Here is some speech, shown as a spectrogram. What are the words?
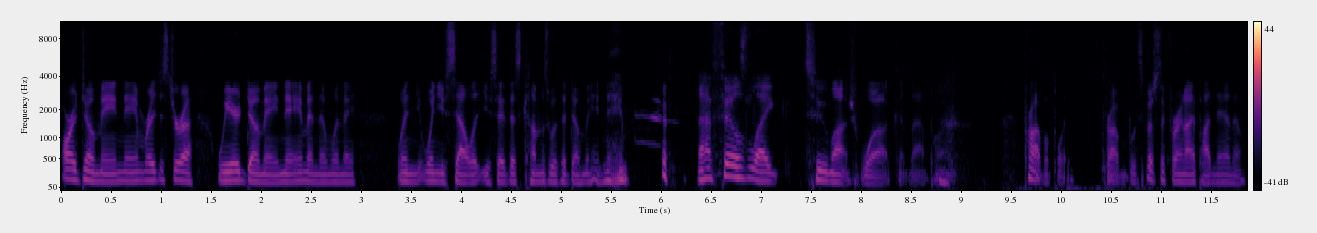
Or a domain name. Register a weird domain name, and then when they when you, when you sell it, you say this comes with a domain name. That feels like too much work at that point. probably, probably, especially for an iPod Nano.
